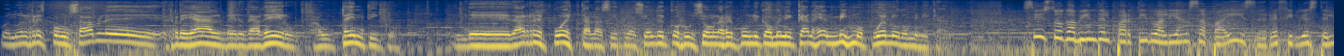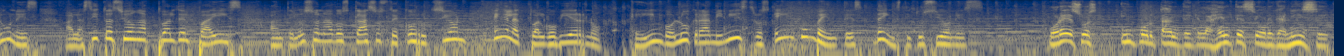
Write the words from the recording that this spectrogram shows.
Bueno, el responsable real, verdadero, auténtico, de dar respuesta a la situación de corrupción en la República Dominicana es el mismo pueblo dominicano. Sisto Gavín del partido Alianza País se refirió este lunes a la situación actual del país ante los sonados casos de corrupción en el actual gobierno que involucra a ministros e incumbentes de instituciones. Por eso es importante que la gente se organice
